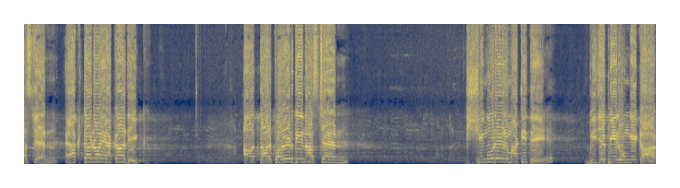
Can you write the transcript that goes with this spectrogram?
আসছেন, একটা নয় একাধিক। আর তার পরের দিন আসছেন সিঙ্গুরের মাটিতে বিজেপির অঙ্গীকার।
